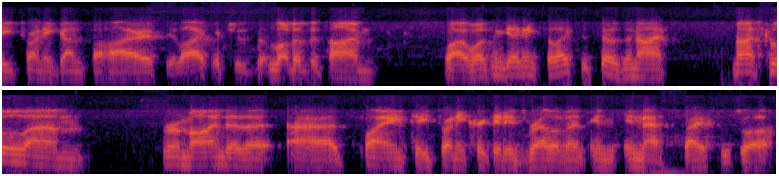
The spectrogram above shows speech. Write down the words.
T20 gun for hire, if you like, which was a lot of the time why I wasn't getting selected. So it was a nice, nice little um, reminder that uh, playing T20 cricket is relevant in, in that space as well.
